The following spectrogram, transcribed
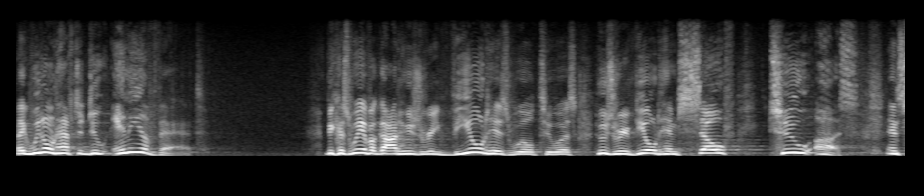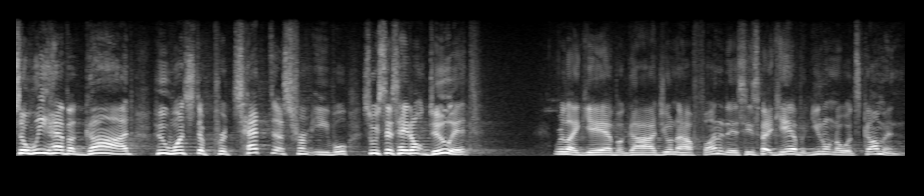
Like, we don't have to do any of that. Because we have a God who's revealed his will to us, who's revealed himself to us. And so we have a God who wants to protect us from evil. So he says, hey, don't do it. We're like, yeah, but God, you don't know how fun it is. He's like, yeah, but you don't know what's coming.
